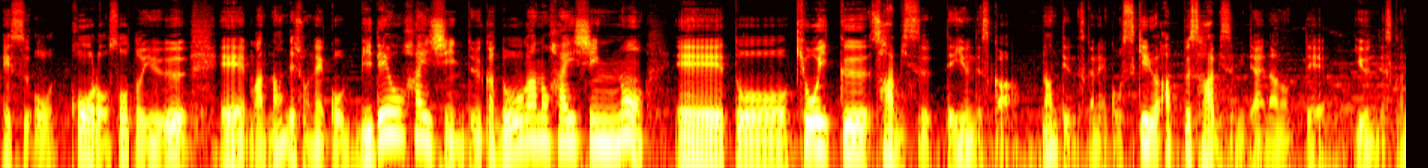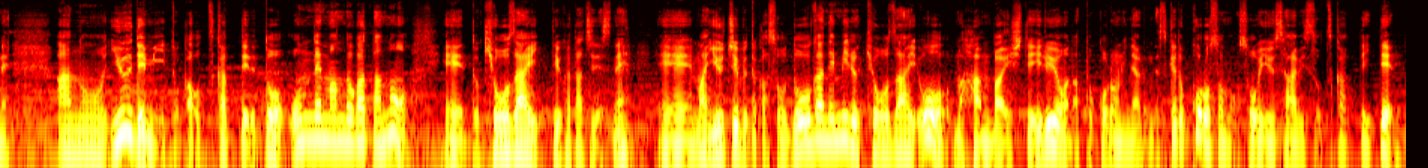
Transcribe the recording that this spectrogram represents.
COLOSO、コロソという、えー、まあ、なんでしょうね、こう、ビデオ配信というか動画の配信の、えー、と、教育サービスっていうんですか、何て言うんですかね、こう、スキルアップサービスみたいなのって言うんですかね。あの、ユーデミーとかを使ってると、オンデマンド型の、えー、と、教材っていう形ですね。えー、まあ、YouTube とかそう、動画で見る教材を、まあ、販売しているようなところになるんですけど、コロソもそういうサービスを使っていて、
